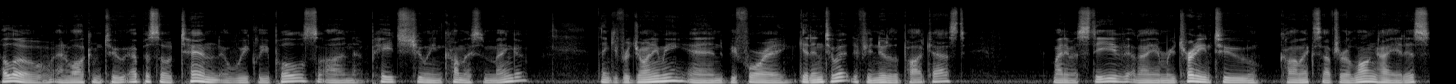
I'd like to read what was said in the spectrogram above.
Hello, and welcome to episode 10 of Weekly Pulls on page chewing comics and manga. Thank you for joining me. And before I get into it, if you're new to the podcast, my name is Steve, and I am returning to comics after a long hiatus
